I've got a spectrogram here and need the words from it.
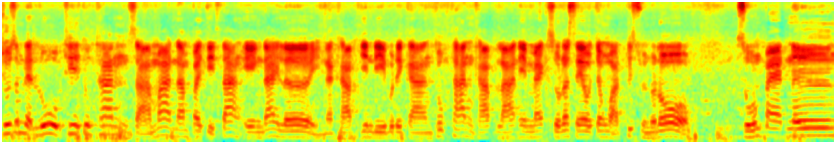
ชุดสำเร็จรูปที่ทุกท่านสามารถนำไปติดตั้งเองได้เลยนะครับ ยินดีบริการทุกท่านครับ ร้าน MX Solar Cell จังหวัดพิษณุโลก 081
